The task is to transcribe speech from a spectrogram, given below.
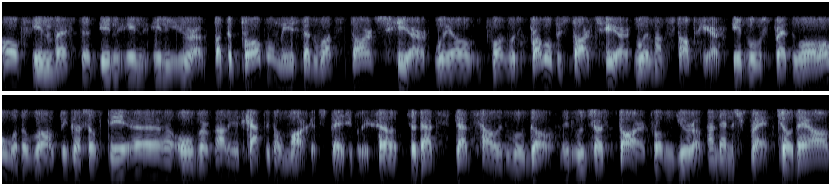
of invested in, in, in Europe. But the problem is that what starts here will, what would probably starts here, will not stop here. It will spread all over the world because of the uh, overvalued capital markets, basically. So, so that's that's how it will go. It will just start from Europe and then spread. So there are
